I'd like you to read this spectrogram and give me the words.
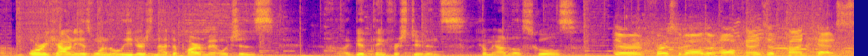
Um, Horry County is one of the leaders in that department, which is a good thing for students coming out of those schools. There, first of all, there are all kinds of contests.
